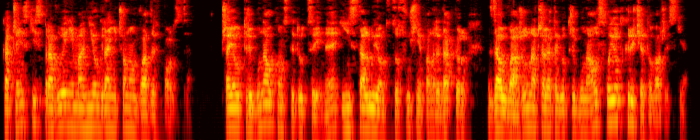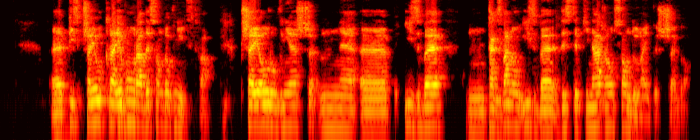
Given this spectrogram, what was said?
Kaczyński sprawuje niemal nieograniczoną władzę w Polsce. Przejął Trybunał Konstytucyjny, instalując, co słusznie pan redaktor zauważył, na czele tego Trybunału swoje odkrycie towarzyskie. E, PiS przejął Krajową Radę Sądownictwa, przejął również mm, e, Izbę, mm, tak zwaną Izbę Dyscyplinarną Sądu Najwyższego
